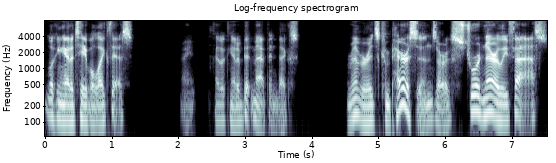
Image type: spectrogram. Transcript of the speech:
looking at a table like this, right? By looking at a bitmap index. Remember, its comparisons are extraordinarily fast.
